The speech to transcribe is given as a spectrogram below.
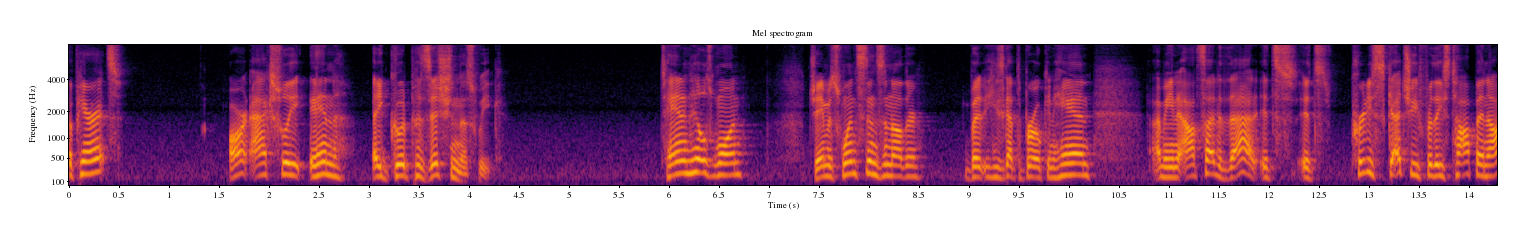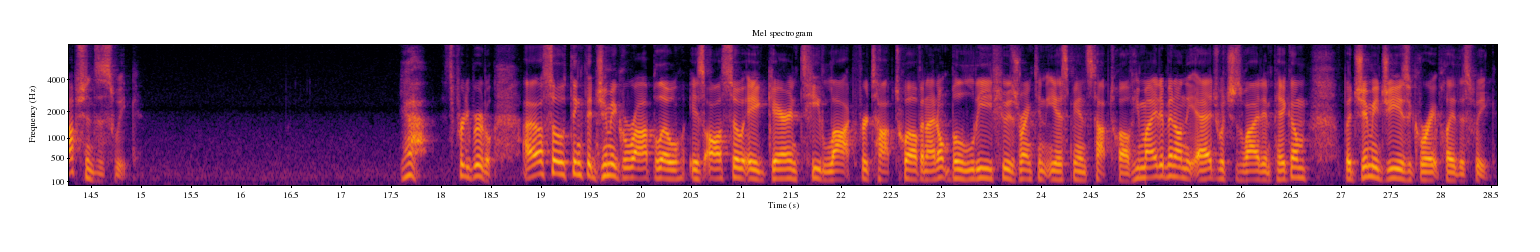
appearance aren't actually in a good position this week. Tannehill's one, Jameis Winston's another, but he's got the broken hand. I mean, outside of that, it's it's pretty sketchy for these top end options this week. Yeah, it's pretty brutal. I also think that Jimmy Garoppolo is also a guaranteed lock for top 12, and I don't believe he was ranked in ESPN's top 12. He might have been on the edge, which is why I didn't pick him, but Jimmy G is a great play this week.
